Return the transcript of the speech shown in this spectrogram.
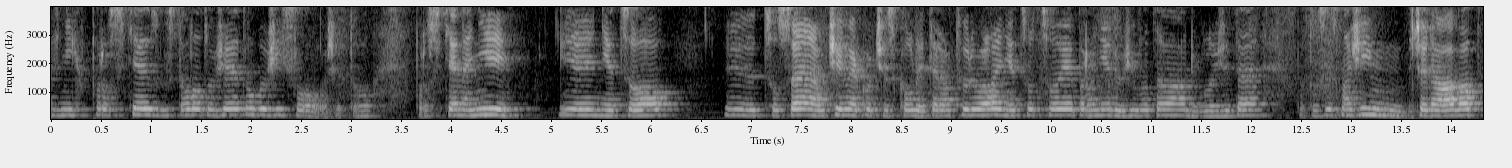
v nich prostě zůstalo to, že je to boží slovo, že to prostě není něco, co se naučím jako českou literaturu, ale něco, co je pro ně do života důležité. A to se snažím předávat.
